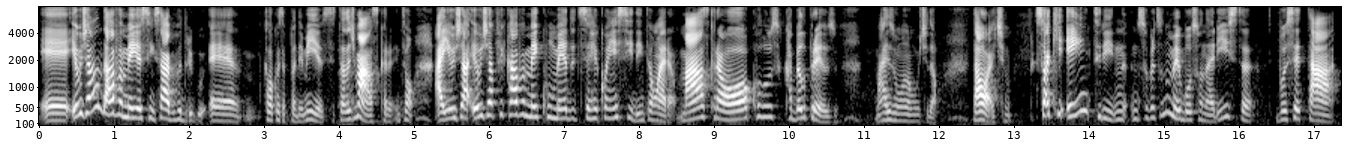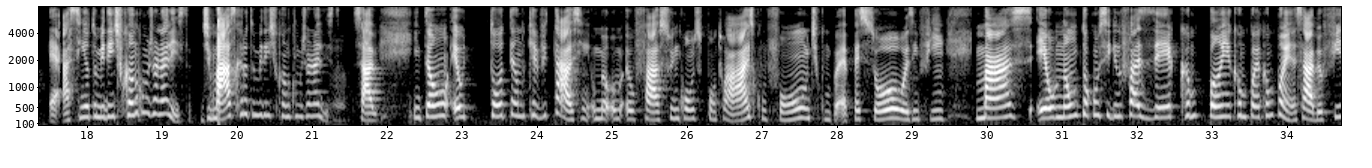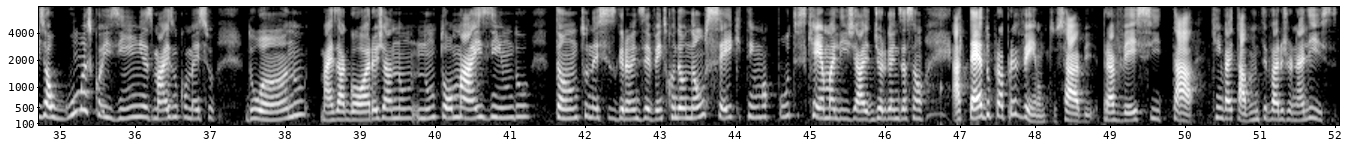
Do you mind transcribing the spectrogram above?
É, eu já andava meio assim, sabe, Rodrigo? É, aquela coisa pandemia, você tá de máscara. Então, aí eu já, eu já ficava meio com medo de ser reconhecida. Então, era máscara, óculos, cabelo preso mais um na multidão. Tá ótimo. Só que entre, sobretudo no meio bolsonarista, você tá. É, assim eu tô me identificando como jornalista. De máscara eu tô me identificando como jornalista, sabe? Então eu tô tendo que evitar, assim, meu, eu faço encontros pontuais com fonte, com é, pessoas, enfim, mas eu não tô conseguindo fazer campanha, campanha, campanha, sabe? Eu fiz algumas coisinhas mais no começo do ano, mas agora eu já não, não tô mais indo tanto nesses grandes eventos, quando eu não sei que tem uma puta esquema ali já de organização, até do próprio evento, sabe? Para ver se tá, quem vai estar, tá, vamos ter vários jornalistas.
